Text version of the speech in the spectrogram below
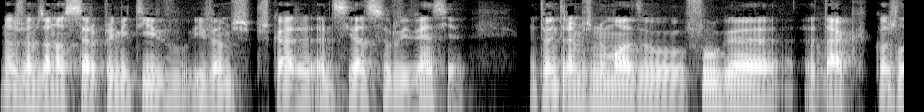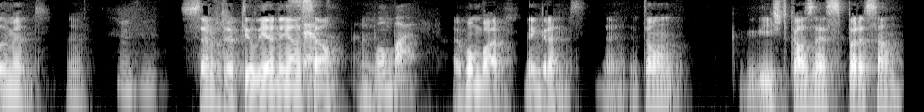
Nós vamos ao nosso cérebro primitivo e vamos buscar a necessidade de sobrevivência. Então entramos no modo fuga, ataque, congelamento. É? Uhum. Cérebro reptiliano em ação. A é? bombar. A bombar, em grande. É? Então isto causa a separação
